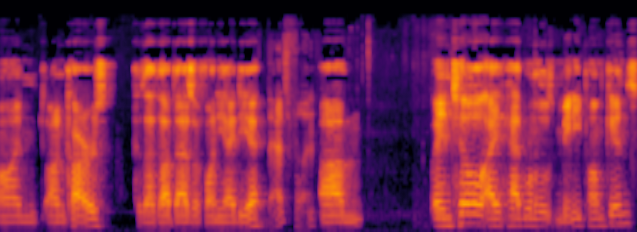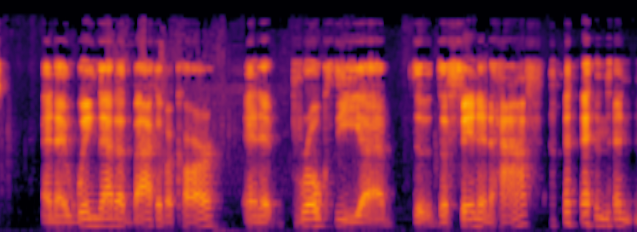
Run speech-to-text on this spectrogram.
on on cars because I thought that was a funny idea. That's fun. Um, until I had one of those mini pumpkins and I winged that at the back of a car and it broke the uh, the the fin in half and then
